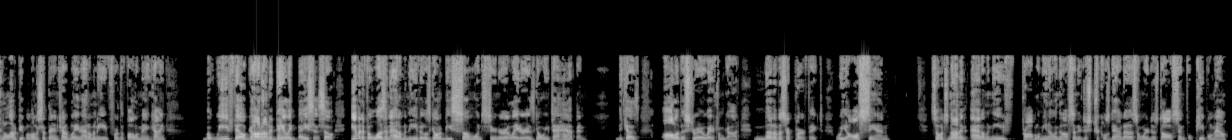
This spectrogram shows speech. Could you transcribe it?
And a lot of people want to sit there and try to blame Adam and Eve for the fall of mankind. But we fail God on a daily basis. So even if it wasn't Adam and Eve, it was going to be someone sooner or later is going to happen because all of us stray away from God. None of us are perfect. We all sin. So it's not an Adam and Eve problem, you know, and then all of a sudden it just trickles down to us and we're just all sinful people now.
